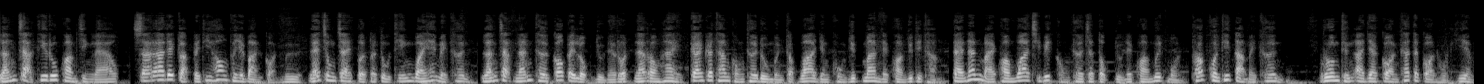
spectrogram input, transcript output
หลังจากที่รู้ความจริงแล้ว ซาร่าได้กลับไปที่ห้องพยาบาลก่อนมือ และจงใจเปิดประตูทิ้งไว้ให้ไมเคิล หลังจากนั้นเธอก็ไปหลบอยู่ในรถและร้องไห้ การกระทำของเธอดูเหมือนกับว่ายังคงยึดมั่นในความยุติธรรม แต่นั่นหมายความว่าชีวิตของเธอจะตกอยู่ในความมืดมน เพราะคนที่ตามไมเคิล รวมถึงอาญากรฆาตกรโหดเหี้ยม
